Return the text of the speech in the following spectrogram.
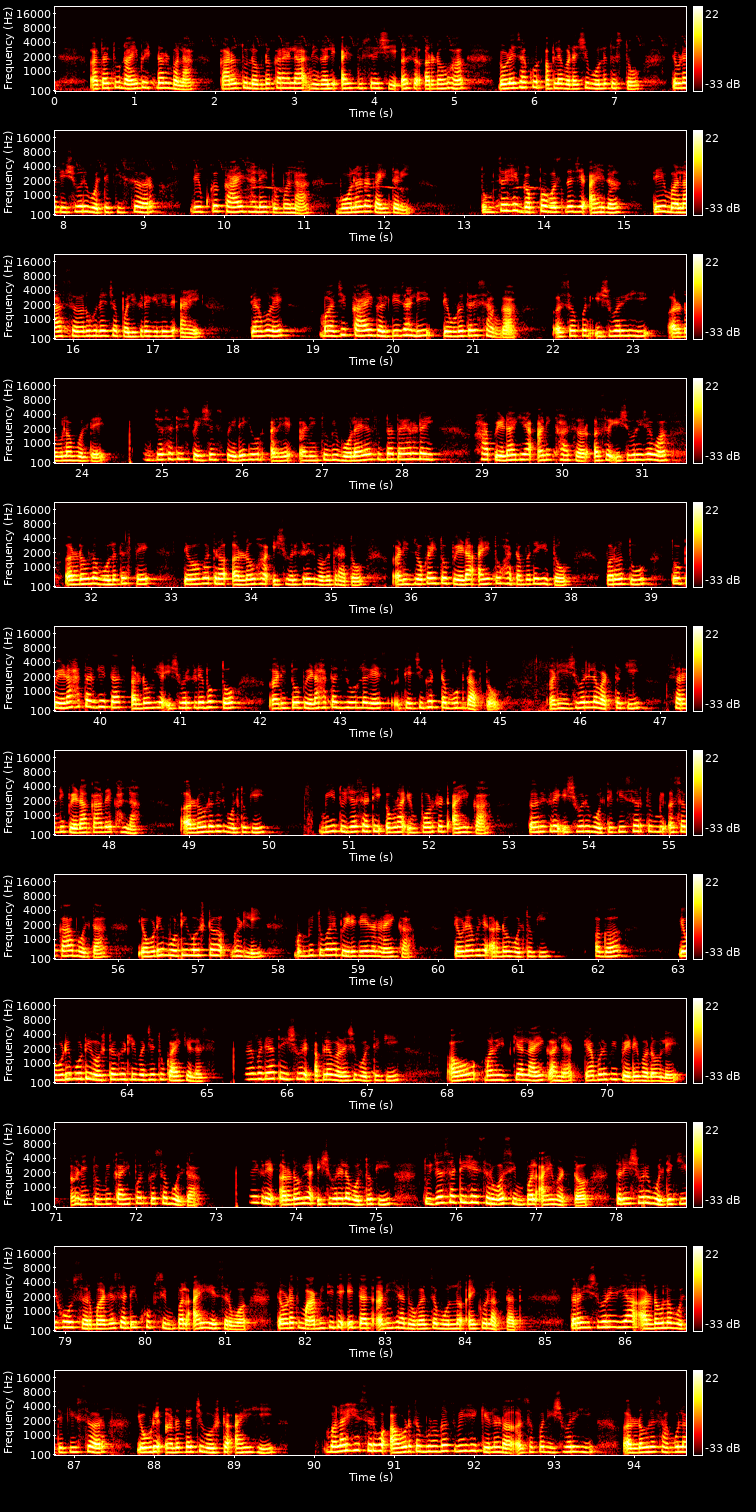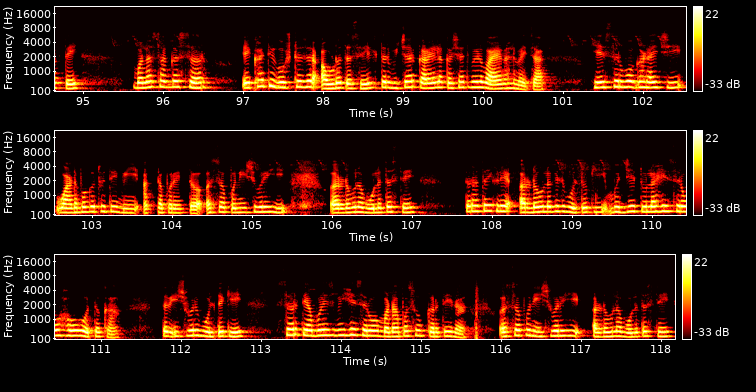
आता तू नाही भेटणार मला. कारण तू लग्न करायला निघाली आहेस दुसऱ्याशी. असं अर्णव हा डोळे झाकून आपल्या मनाशी बोलत असतो. तेवढ्यात ईश्वरी बोलते की सर नेमकं काय झालं आहे तुम्हाला? बोला ना काहीतरी. तुमचं हे गप्प बसणं जे आहे ना ते मला सहन होण्याच्या पलीकडे गेलेले आहे. त्यामुळे माझी काय गलती झाली तेवढं तरी सांगा असं पण ईश्वरीही अर्णवला बोलते. तुमच्यासाठी स्पेशल पेढे घेऊन आले आणि तुम्ही बोलायला सुद्धा तयार नाही. हा पेढा घ्या आणि खा सर असं ईश्वरी जेव्हा अर्णवला बोलत असते तेव्हा मात्र अर्णव हा ईश्वरीकडेच बघत राहतो आणि जो काही तो पेढा आहे तो हातामध्ये घेतो. परंतु तो पेढा हातात घेताच अर्णव ह्या ईश्वरीकडे बघतो आणि तो पेढा हातात घेऊन लगेच त्याची घट्ट मूठ दाबतो. आणि ईश्वरीला वाटतं की सरांनी पेढा का नाही खाल्ला? अर्णव लगेच बोलतो की मी तुझ्यासाठी एवढा इम्पॉर्टंट आहे का? तर इकडे ईश्वरी बोलते की सर तुम्ही असं का बोलता? एवढी मोठी गोष्ट घडली मग मी तुम्हाला पेढे देणार नाही का? तेवढ्यामध्ये अर्णव बोलतो की अगं एवढी मोठी गोष्ट घडली म्हणजे तू काय केलंस? तेवढ्यामध्ये आता ईश्वरी आपल्या मनाशी बोलते की अहो मला इतक्या लाईक आल्या त्यामुळे मी पेढे बनवले. आणि तुम्ही काही पण कसं बोलता. इकडे अर्णव या ईश्वरीला बोलतो की तुझ्यासाठी हे सर्व सिंपल आहे वाटतं. तर ईश्वरी बोलते की हो सर माझ्यासाठी खूप सिंपल आहे हे सर्व. तेवढ्यात मामी तिथे येतात आणि ह्या दोघांचं बोलणं ऐकू लागतात. तर ईश्वरी या अर्णवला बोलते की सर एवढी आनंदाची गोष्ट आहे ही. मला हे सर्व आवडतं म्हणूनच मी हे केलं ना असं पण ईश्वरीही अर्णवला सांगू लागते. मला सांगा सर एखादी गोष्ट जर आवडत असेल तर विचार करायला कशात वेळ वाया घालवायचा? हे सर्व घडायची वाट बघत होते मी आत्तापर्यंत. असं पण अर्णवला बोलत असते. तर आता इकडे अर्णव लगेच बोलतो की म्हणजे तुला हे सर्व हवं होतं का? तर ईश्वरी बोलते की सर त्यामुळेच मी हे सर्व मनापासून करते ना. असं पण ईश्वरही अर्णवला बोलत असते.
